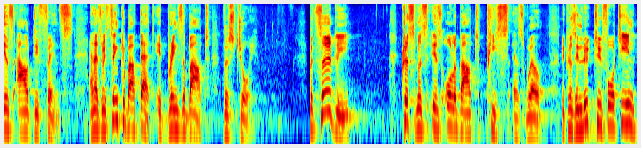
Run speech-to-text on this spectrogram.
is our defense. And as we think about that, it brings about this joy. But thirdly, Christmas is all about peace as well. Because in Luke 2:14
